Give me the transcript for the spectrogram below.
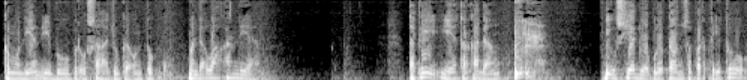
kemudian ibu berusaha juga untuk mendakwahkan dia. Tapi ya terkadang di usia 20 tahun seperti itu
